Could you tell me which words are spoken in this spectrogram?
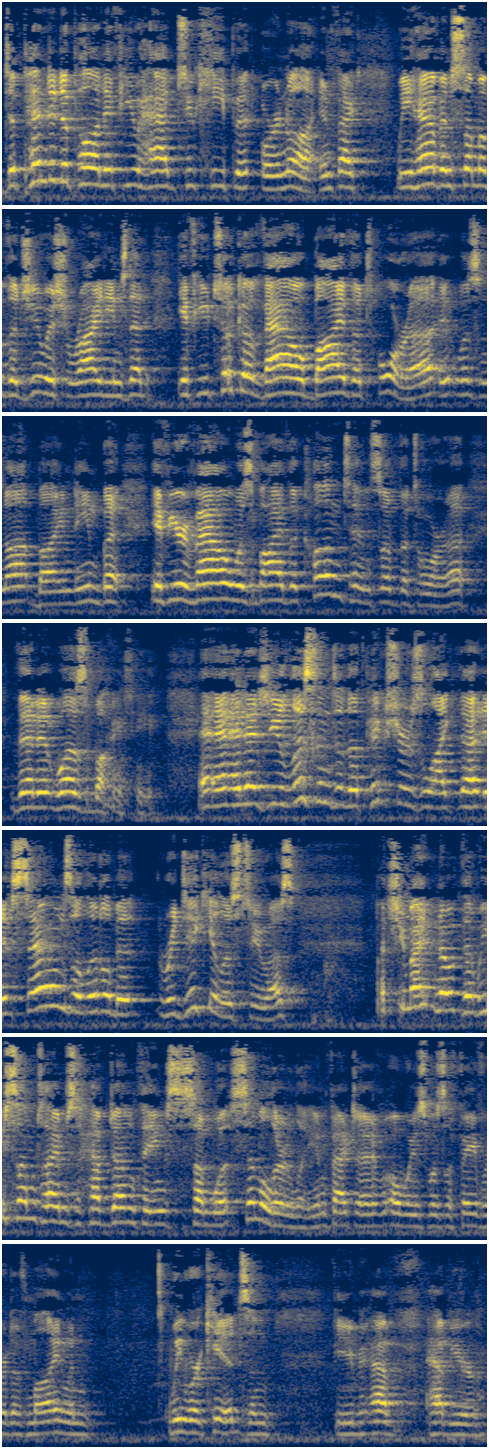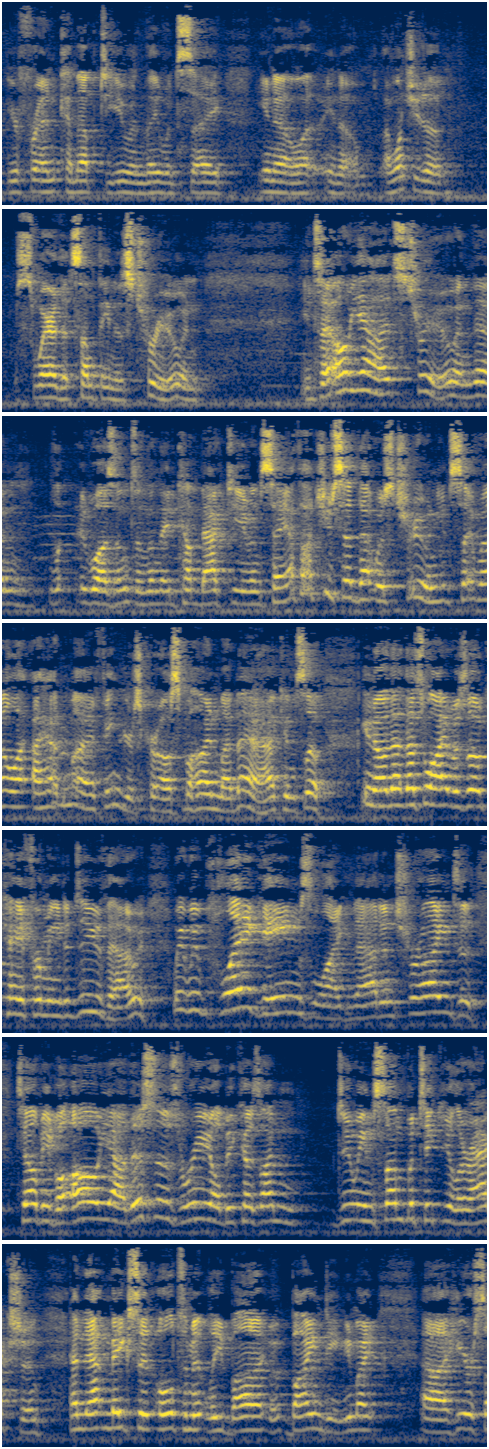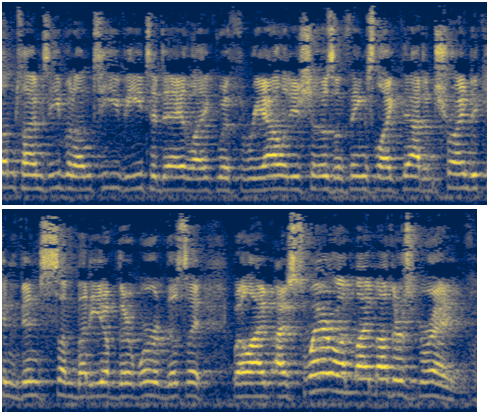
depended upon if you had to keep it or not. In fact, we have in some of the Jewish writings that if you took a vow by the Torah, it was not binding, but if your vow was by the contents of the Torah, then it was binding. And, as you listen to the pictures like that, it sounds a little bit ridiculous to us, but you might note that we sometimes have done things somewhat similarly. In fact, I always was a favorite of mine when we were kids, and you have have your your friend come up to you and they would say, you know, uh, you know, I want you to swear that something is true, and you'd say, oh yeah, it's true, and then it wasn't, and then they'd come back to you and say, I thought you said that was true. And you'd say, well, I had my fingers crossed behind my back, and so, you know, that, that's why it was okay for me to do that. We, we, we play games like that and trying to tell people, oh yeah, this is real because I'm doing some particular action, and that makes it ultimately binding. You might uh, hear sometimes even on TV today, like with reality shows and things like that, and trying to convince somebody of their word. They'll say, Well, I, I swear on my mother's grave.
